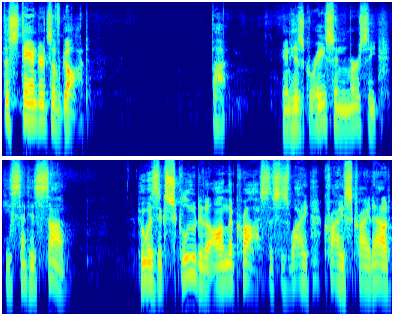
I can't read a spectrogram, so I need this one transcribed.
the standards of God. But in his grace and mercy, he sent his son who was excluded on the cross. This is why Christ cried out,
